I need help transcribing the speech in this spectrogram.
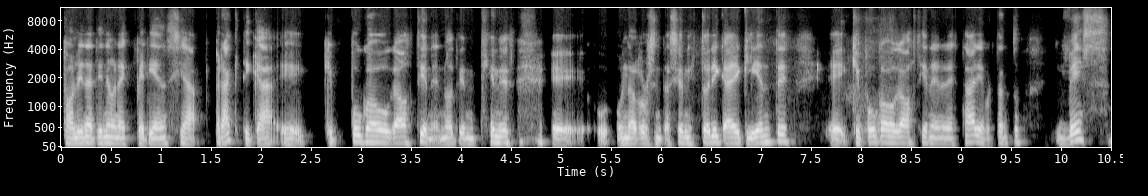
Paulina tiene una experiencia práctica eh, que pocos abogados tienen, ¿no? Tienes, eh, una representación histórica de clientes eh, que pocos abogados tienen en esta área. Por tanto, ves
